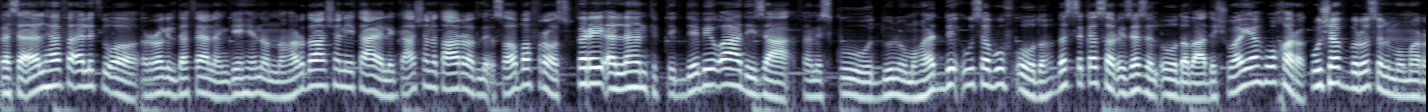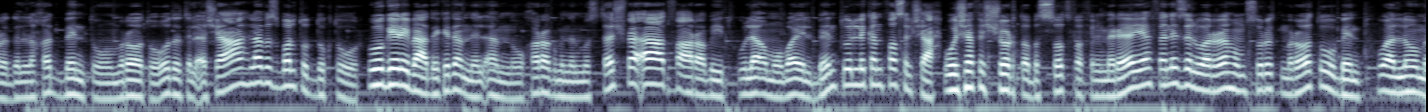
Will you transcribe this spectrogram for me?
فسألها فقالت له آه الراجل ده فعلا جه هنا النهارده عشان يتعالج عشان اتعرض لإصابة في راسه. فري قال لها انت بتكدبي وقعد يزعق. فمسكوه وادوله مهدئ وسابوه في أوضة بس كسر إزاز الأوضة بعد شوية وخرج. وشاف بروس الممرض اللي خد بنته ومراته أوضة الأشعة لابس بلطو الدكتور. وجري بعد كده من الأمن وخرج من المستشفى قعد في عربيته ولقى موبايل بنته اللي كان فاصل شحن. وشاف الشرطة بالصدفة في المراية فنزل وراهم صورة مراته وبنته وقال لهم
